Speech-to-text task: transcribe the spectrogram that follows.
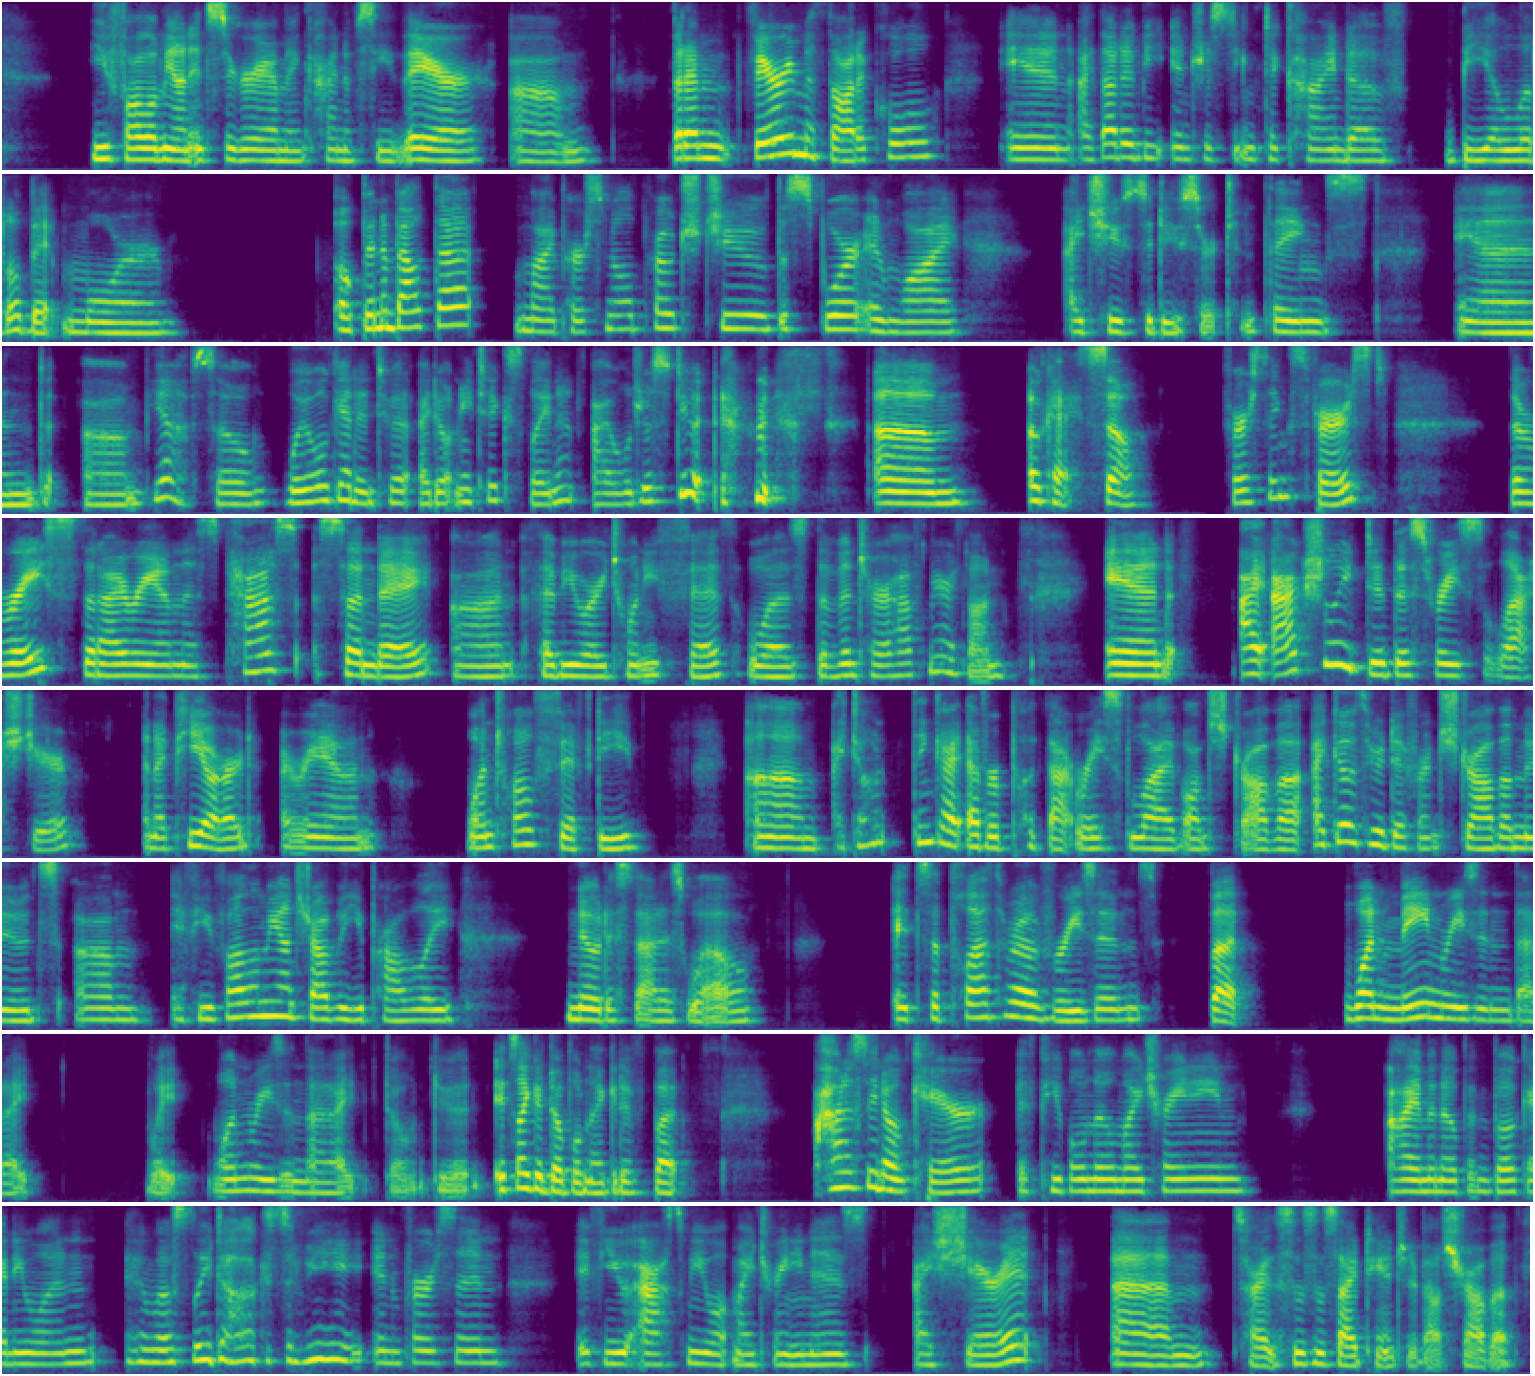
you follow me on Instagram and kind of see there. Um, but I'm very methodical, and I thought it'd be interesting to kind of be a little bit more open about that, my personal approach to the sport and why I choose to do certain things. And um, yeah, so we will get into it. I don't need to explain it, I will just do it. um, okay, so first things first. The race that I ran this past Sunday on February 25th was the Ventura Half Marathon. And I actually did this race last year and I PR'd. I ran 112.50. Um, I don't think I ever put that race live on Strava. I go through different Strava moods. Um, if you follow me on Strava, you probably notice that as well. It's a plethora of reasons, but one main reason that I wait, one reason that I don't do it, it's like a double negative, but I honestly don't care if people know my training. I'm an open book. Anyone who mostly talks to me in person, if you ask me what my training is, I share it. Um, sorry, this is a side tangent about Strava.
